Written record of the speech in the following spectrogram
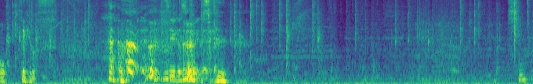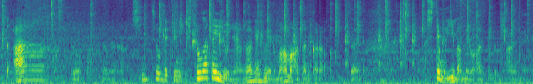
おセフィロス。強いのすごいね。身長ってああちょっとなんだろうな。身長別に人型以上にはガーギャングエルまあまあ当たるから。そうだね。してもいい場面はあるけど。あるね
